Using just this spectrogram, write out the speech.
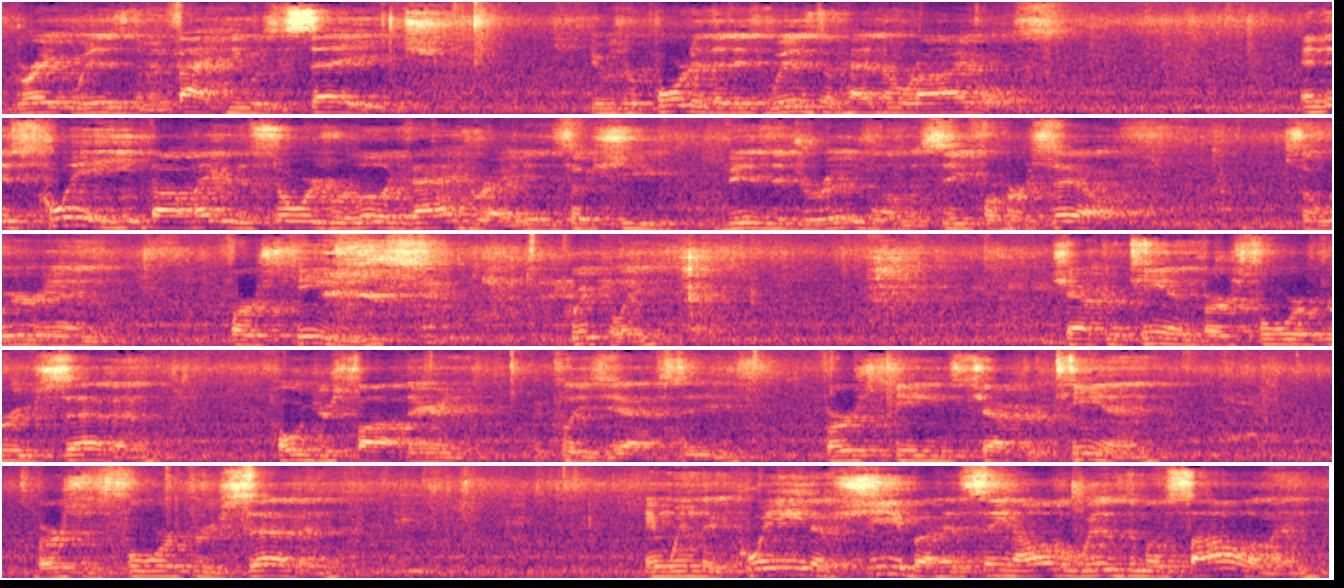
great wisdom. In fact, he was a sage. It was reported that his wisdom had no rivals. And this queen thought maybe the stories were a little exaggerated, and so she visited Jerusalem to see for herself. So we're in 1 Kings quickly chapter 10, verse 4 through 7. Hold your spot there in Ecclesiastes. 1 Kings chapter 10, verses 4 through 7. And when the queen of Sheba had seen all the wisdom of Solomon,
